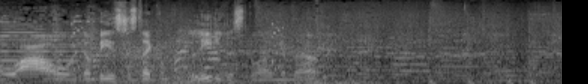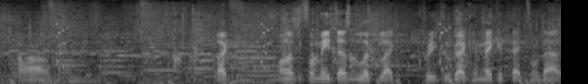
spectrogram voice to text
oh, wow, and Dumby is just like completely destroying him now. Um, like honestly, for me, it doesn't look like pretty can make it back from that.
